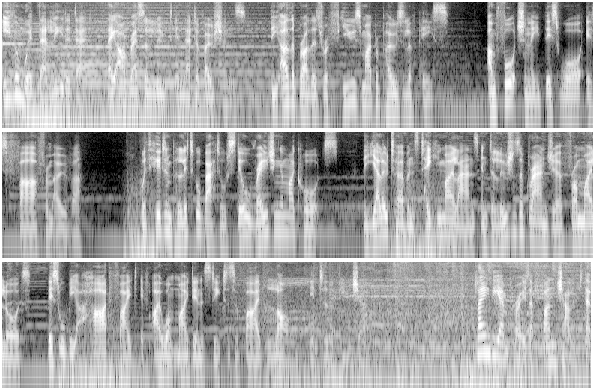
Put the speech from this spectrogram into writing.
Even with their leader dead, they are resolute in their devotions. The other brothers refuse my proposal of peace. Unfortunately, this war is far from over. With hidden political battles still raging in my courts, the Yellow Turbans taking my lands in delusions of grandeur from my lords, this will be a hard fight if I want my dynasty to survive long into the future. Playing the Emperor is a fun challenge that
